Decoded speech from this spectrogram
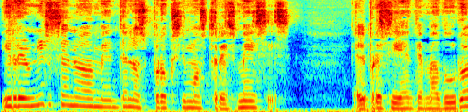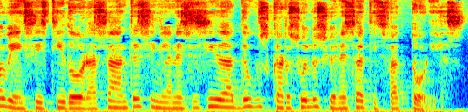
y reunirse nuevamente en los próximos tres meses. El presidente Maduro había insistido horas antes en la necesidad de buscar soluciones satisfactorias.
